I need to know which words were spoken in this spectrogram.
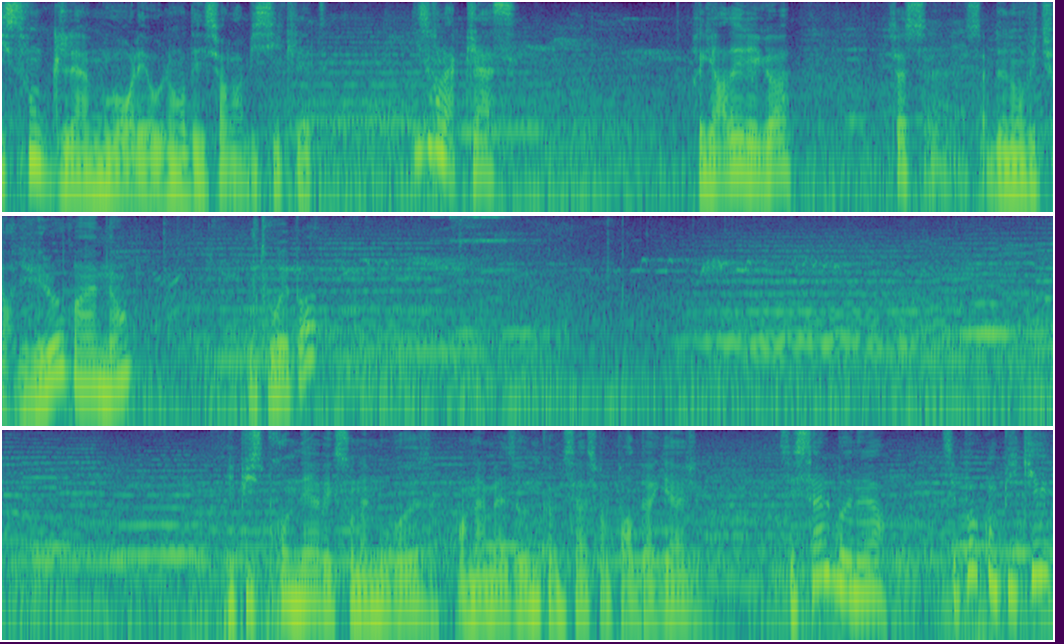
Ils sont glamour les Hollandais sur leur bicyclette. Ils ont la classe. Regardez les gars, ça, ça, donne envie de faire du vélo quand même, non? Vous trouvez pas? Et puis se promener avec son amoureuse en Amazon comme ça sur le porte-bagages. C'est ça le bonheur? C'est pas compliqué?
